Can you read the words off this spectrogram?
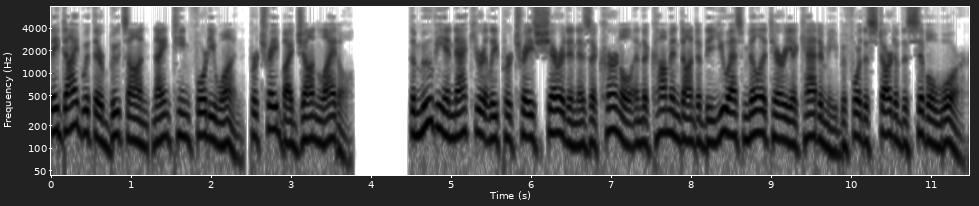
They Died with Their Boots On 1941, portrayed by John Litel. The movie inaccurately portrays Sheridan as a colonel and the commandant of the U.S. Military Academy before the start of the Civil War.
